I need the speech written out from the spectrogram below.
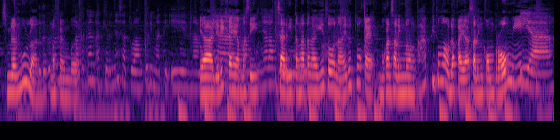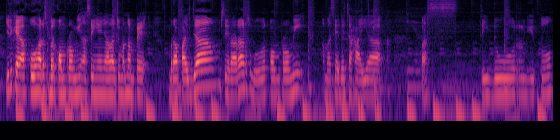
9 bulan Gitu, tapi November. Kan, tapi kan akhirnya satu lampu dimatiin. Nah, Ya, jadi kayak masih lampunya lampu- cari tengah-tengah gitu. Nah, itu tuh kayak bukan saling melengkapi, itu mah udah kayak saling kompromi. Iya. Jadi kayak aku harus berkompromi AC-nya nyala cuma sampai berapa jam, si Rara harus berkompromi masih ada cahaya Iya. pas tidur gitu.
